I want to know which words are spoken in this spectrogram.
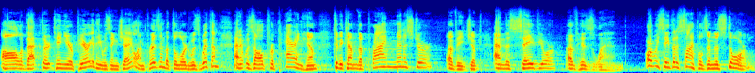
All of that 13 year period, he was in jail and prison, but the Lord was with him, and it was all preparing him to become the prime minister of Egypt and the savior of his land. Or we see the disciples in the storm.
